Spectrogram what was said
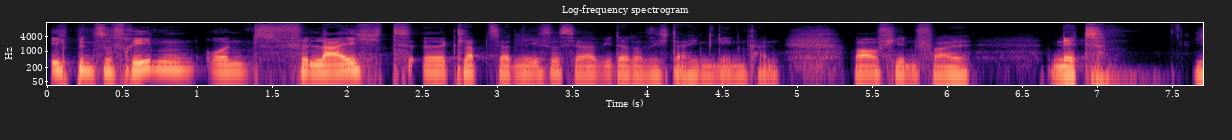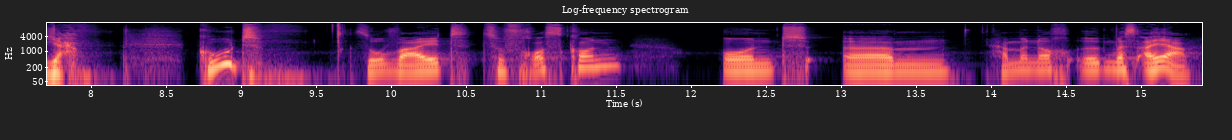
ich bin zufrieden und vielleicht äh, klappt es ja nächstes Jahr wieder, dass ich da hingehen kann. War auf jeden Fall nett. Ja, gut. Soweit zu Frostcon. Und ähm, haben wir noch irgendwas? Ah ja,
